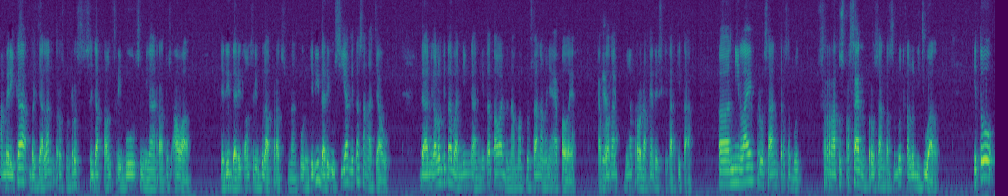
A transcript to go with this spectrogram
Amerika berjalan terus-menerus sejak tahun 1900 awal. Jadi dari tahun 1890. Jadi dari usia kita sangat jauh. Dan kalau kita bandingkan, kita tahu ada nama perusahaan namanya Apple ya. Apple yeah. kan punya produknya di sekitar kita. E, nilai perusahaan tersebut 100% perusahaan tersebut kalau dijual itu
